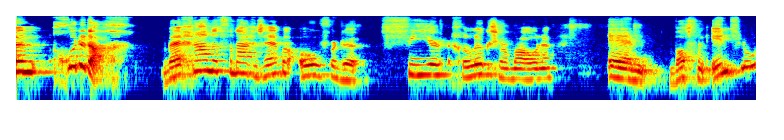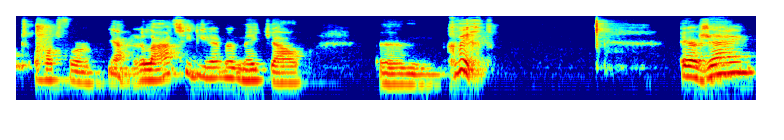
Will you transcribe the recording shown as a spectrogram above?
Een goede dag. Wij gaan het vandaag eens hebben over de vier gelukshormonen en wat voor invloed of wat voor ja, relatie die hebben met jouw ehm, gewicht. Er zijn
